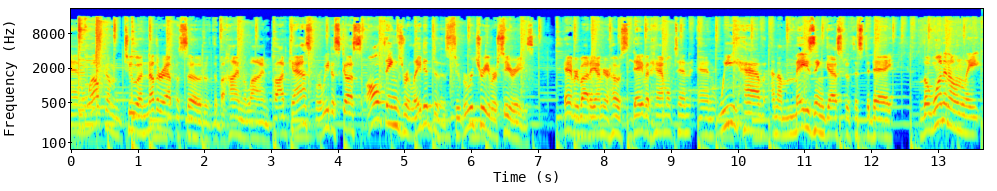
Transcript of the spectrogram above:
and welcome to another episode of the Behind the Line podcast, where we discuss all things related to the Super Retriever series. Hey, everybody, I'm your host, David Hamilton, and we have an amazing guest with us today the one and only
